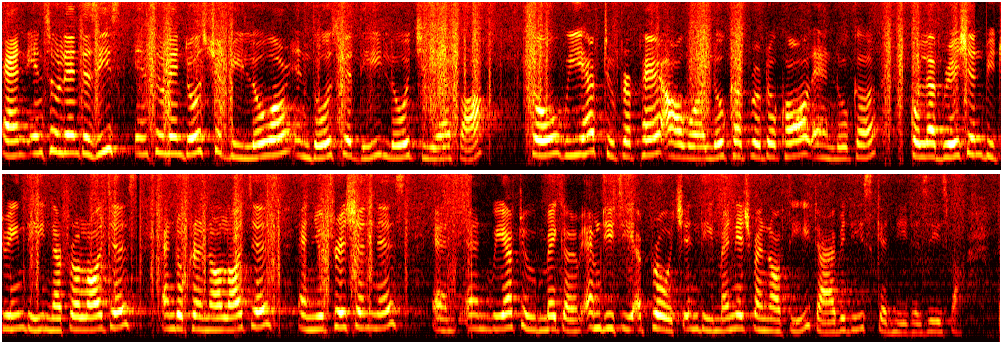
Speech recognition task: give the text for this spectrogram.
And insulin disease, insulin dose should be lower in those with the low GFR. So we have to prepare our local protocol and local collaboration between the nephrologist, endocrinologist, and nutritionist, and, and we have to make an MDT approach in the management of the diabetes kidney disease. တ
